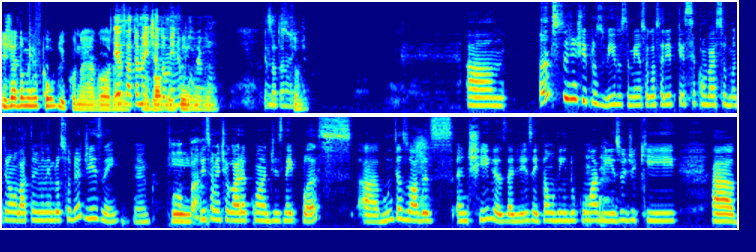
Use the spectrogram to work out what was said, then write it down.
E já é domínio público, né, agora. Exatamente, é domínio público. Exatamente. Um, antes da gente ir pros vivos também, eu só gostaria, porque essa conversa sobre Monteiro Lobato também me lembrou sobre a Disney, né? Que, Opa. principalmente agora com a Disney Plus, uh, muitas obras antigas da Disney estão vindo com um aviso de que uh,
